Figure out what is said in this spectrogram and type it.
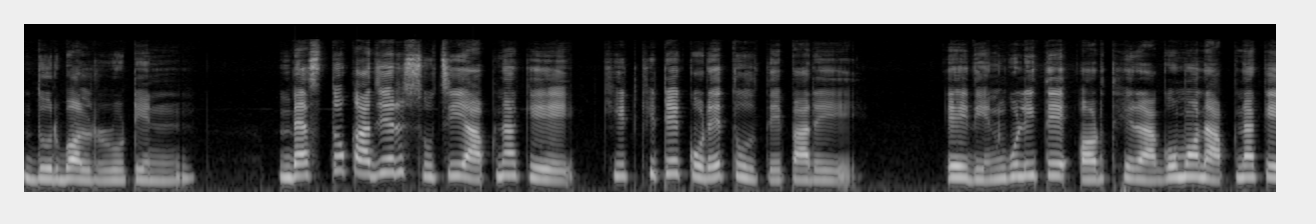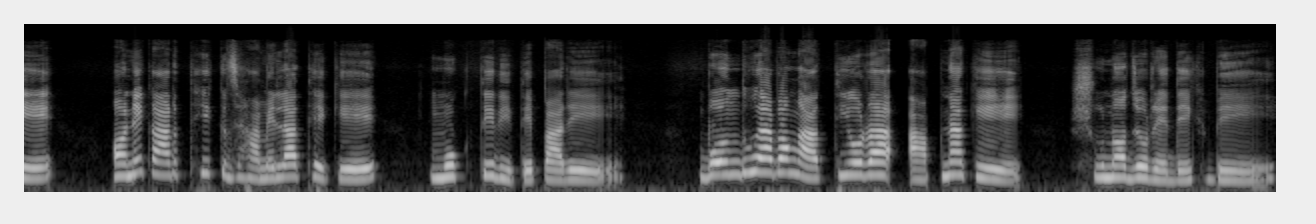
দুর্বল রুটিন। ব্যস্ত কাজের সূচি আপনাকে খিটখিটে করে তুলতে পারে। এই দিনগুলিতে অর্থের আগমন আপনাকে অনেক আর্থিক ঝামেলা থেকে মুক্তি দিতে পারে। বন্ধু এবং আত্মীয়রা আপনাকে সুনজরে দেখবে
